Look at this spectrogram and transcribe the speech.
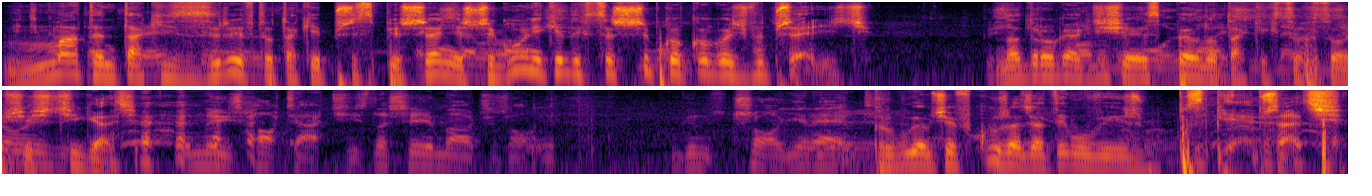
Ma ten taki zryw, uh, to takie przyspieszenie, szczególnie kiedy chcesz szybko kogoś wyprzedzić. Na drogach dzisiaj jest pełno takich, co chcą się ścigać. Próbuję cię wkurzać, a ty mówisz spieprzać.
